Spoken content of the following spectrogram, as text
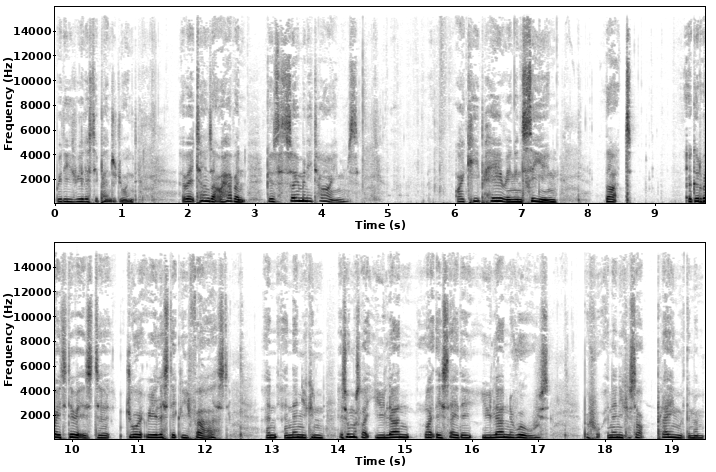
with these realistic pencil drawings? Uh, but it turns out I haven't, because so many times I keep hearing and seeing that a good way to do it is to draw it realistically first, and and then you can. It's almost like you learn, like they say, they you learn the rules before, and then you can start playing with them and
